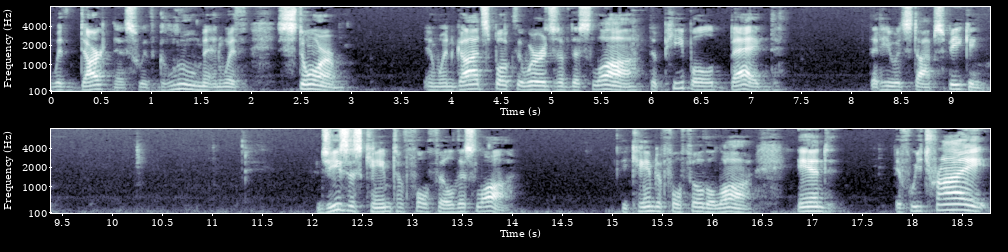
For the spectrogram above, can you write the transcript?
with darkness, with gloom, and with storm. And when God spoke the words of this law, the people begged that he would stop speaking. Jesus came to fulfill this law. He came to fulfill the law. And if we try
